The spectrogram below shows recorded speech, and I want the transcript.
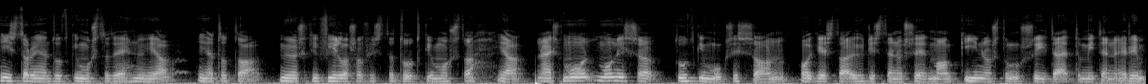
historian tutkimusta tehnyt ja, ja tota, myöskin filosofista tutkimusta. Ja näissä monissa tutkimuksissa on oikeastaan yhdistänyt se, että mä oon kiinnostunut siitä, että miten eri,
